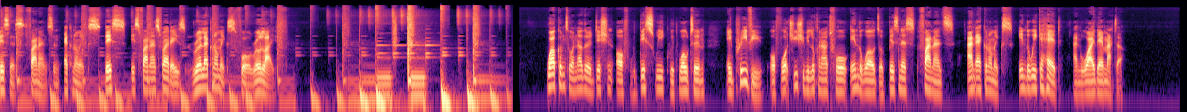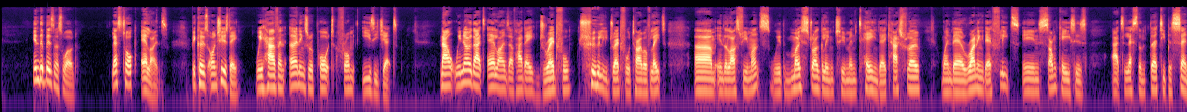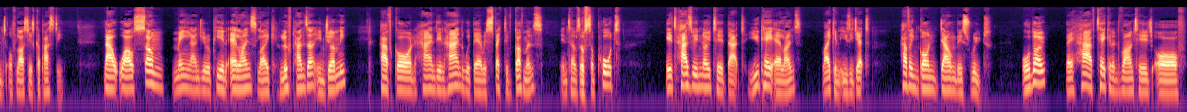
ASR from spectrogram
business, finance, and economics. This is Finance Fridays, real economics for real life. Welcome to another edition of This Week with Walton, a preview of what you should be looking out for in the worlds of business, finance, and economics in the week ahead and why they matter. In the business world, let's talk airlines because on Tuesday, we have an earnings report from EasyJet. Now, we know that airlines have had a dreadful, truly dreadful time of late um, in the last few months, with most struggling to maintain their cash flow when they're running their fleets, in some cases, at less than 30% of last year's capacity. Now, while some mainland European airlines like Lufthansa in Germany have gone hand in hand with their respective governments in terms of support, it has been noted that UK airlines, like in EasyJet, haven't gone down this route, although they have taken advantage of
